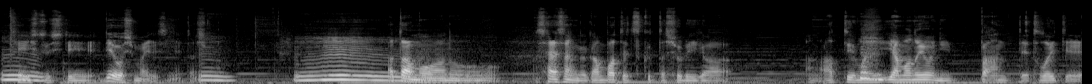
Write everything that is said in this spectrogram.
提出して、でおしまいですね確か、あとはもうあのさやさんが頑張って作った書類があのあっという間に 山のようにバンって届いて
